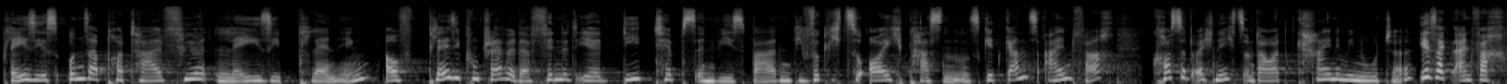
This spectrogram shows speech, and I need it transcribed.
Playsy ist unser Portal für Lazy Planning. Auf playsy.travel, da findet ihr die Tipps in Wiesbaden, die wirklich zu euch passen. Und es geht ganz einfach, kostet euch nichts und dauert keine Minute. Ihr sagt einfach,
